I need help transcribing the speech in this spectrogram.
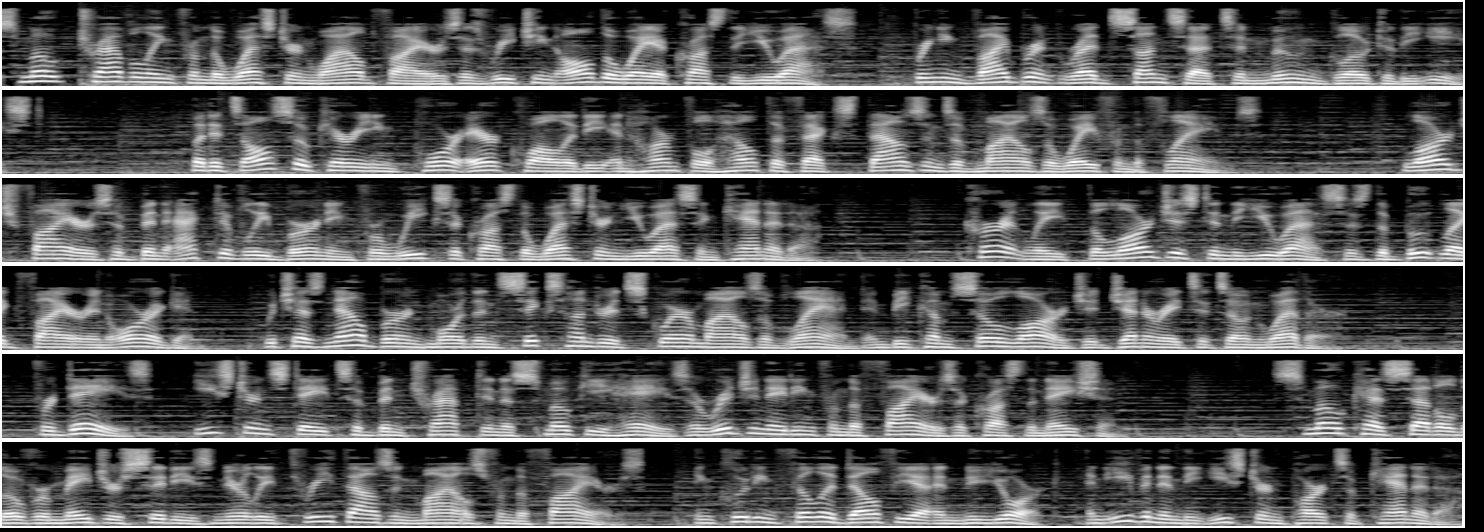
Smoke traveling from the western wildfires is reaching all the way across the U.S., bringing vibrant red sunsets and moon glow to the east. But it's also carrying poor air quality and harmful health effects thousands of miles away from the flames. Large fires have been actively burning for weeks across the western U.S. and Canada. Currently, the largest in the U.S. is the Bootleg Fire in Oregon, which has now burned more than 600 square miles of land and become so large it generates its own weather. For days, eastern states have been trapped in a smoky haze originating from the fires across the nation. Smoke has settled over major cities nearly 3,000 miles from the fires, including Philadelphia and New York, and even in the eastern parts of Canada.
